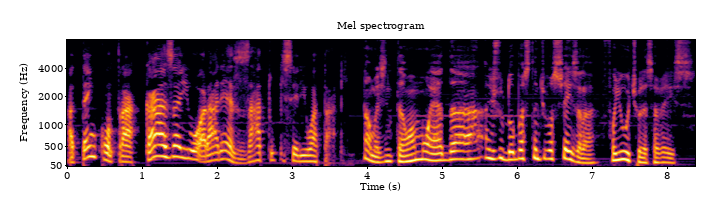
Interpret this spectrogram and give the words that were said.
até encontrar a casa e o horário exato que seria o ataque. Não, mas então a moeda ajudou bastante vocês, ela foi útil dessa vez.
